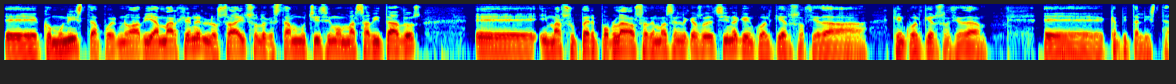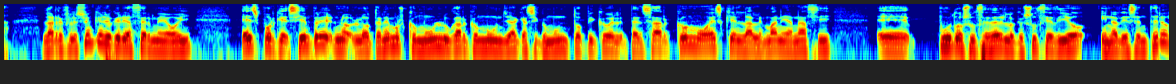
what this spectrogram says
eh, comunista pues no había márgenes, los hay, solo que están muchísimo más habitados eh, y más superpoblados además en el caso de China que en cualquier sociedad que en cualquier sociedad eh, capitalista. La reflexión que yo quería hacerme hoy es porque siempre lo tenemos como un lugar común, ya casi como un tópico, el pensar cómo es que en la Alemania nazi pudo suceder lo que sucedió y nadie se enteró.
